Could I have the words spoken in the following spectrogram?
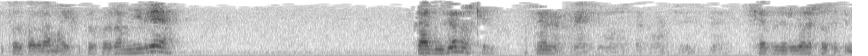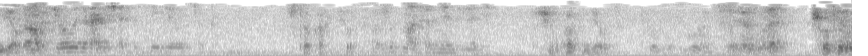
500 килограмм моих, 500 килограмм не еврея, в каждом зернышке, посмотрим, Конкуренцию можно с такого отделить? сейчас будем разбирать, что с этим делать. Ну, а почему в Израиле сейчас это не делают так? Что, как делать? Тут массер не отделять. Почему, как не делать? Да. Шут из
